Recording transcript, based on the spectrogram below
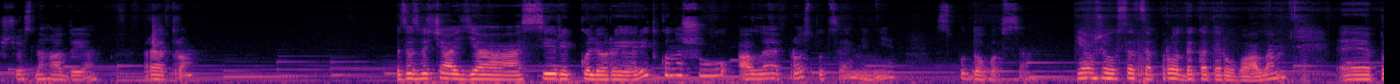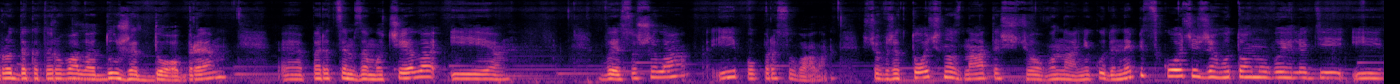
щось нагадує ретро. Зазвичай я сірі кольори рідко ношу, але просто це мені сподобався. Я вже усе це продекатерувала. Е, Продекатерувала дуже добре. Е, Перед цим замочила і висушила і попресувала, щоб вже точно знати, що вона нікуди не підскочить вже в готовому вигляді і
